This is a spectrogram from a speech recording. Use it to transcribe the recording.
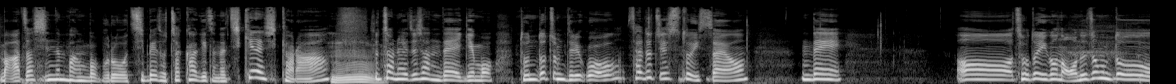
맞아 씻는 방법으로 집에 도착하기 전에 치킨을 시켜라 음. 추천을 해주셨는데 이게 뭐 돈도 좀 들고 살도 찔 수도 있어요. 근데 어 저도 이건 어느 정도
